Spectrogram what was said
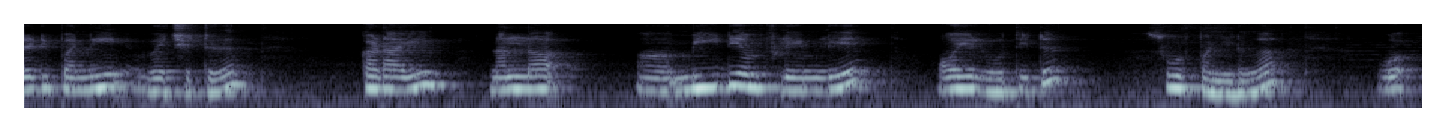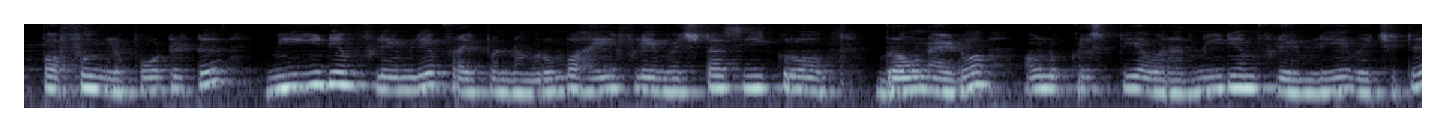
ரெடி பண்ணி வச்சுட்டு கடாயி நல்லா மீடியம் ஃப்ளேம்லேயே ஆயில் ஊற்றிட்டு சூட் பண்ணிவிடுங்க பஃப்புங்களை போட்டுட்டு மீடியம் ஃப்ளேம்லேயே ஃப்ரை பண்ணாங்க. ரொம்ப ஹை ஃப்ளேம் வச்சுட்டா சீக்கிரம் ப்ரௌன் ஆகிடும் அவ்வளோ கிறிஸ்பியாக வராது. மீடியம் ஃப்ளேம்லேயே வச்சுட்டு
